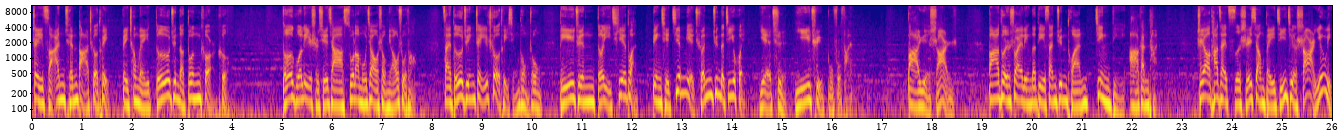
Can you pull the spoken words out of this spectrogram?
这次安全大撤退被称为德军的敦刻尔克。德国历史学家苏拉姆教授描述道，在德军这一撤退行动中，敌军得以切断。并且歼灭全军的机会也是一去不复返。八月十二日，巴顿率领的第三军团进抵阿甘坦，只要他在此时向北急进十二英里，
